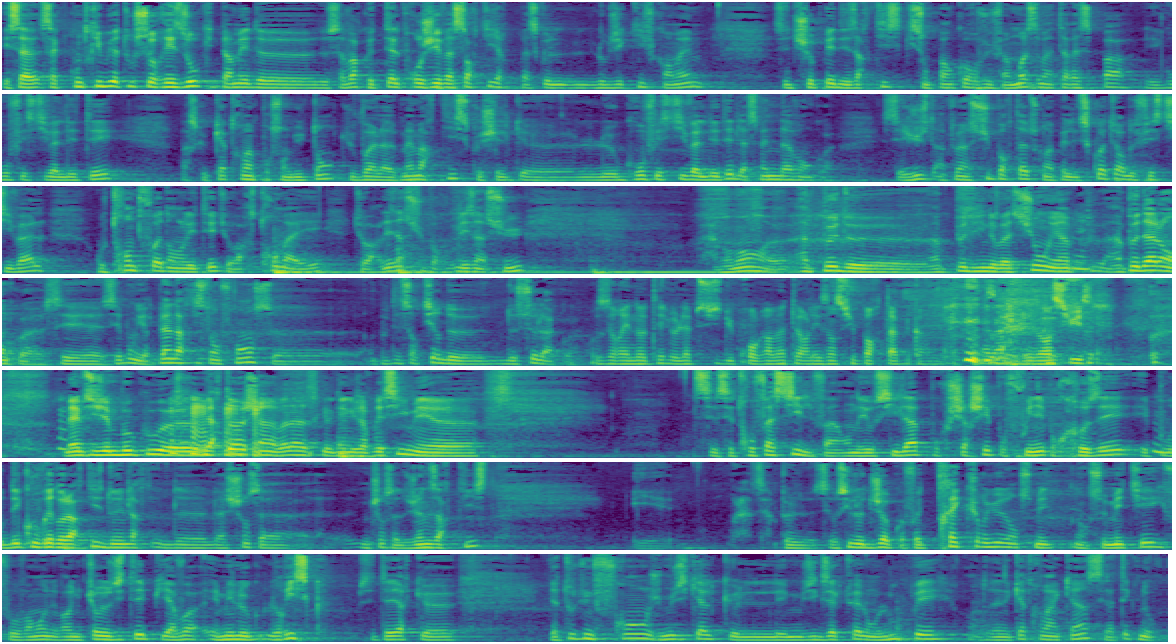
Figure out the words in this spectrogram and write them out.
Et ça, ça, contribue à tout ce réseau qui permet de, de savoir que tel projet va sortir, parce que l'objectif quand même, c'est de choper des artistes qui sont pas encore vus. Enfin, moi, ça m'intéresse pas les gros festivals d'été parce que 80% du temps, tu vois le même artiste que chez le, le gros festival d'été de la semaine d'avant, quoi. C'est juste un peu insupportable ce qu'on appelle les squatteurs de festival où 30 fois dans l'été, tu vas voir Stromae, tu vas voir les, insupport les insus. À un moment, euh, un peu de, un peu d'innovation et un peu, un peu d'allant, quoi. C'est, c'est bon. Il y a plein d'artistes en France. Euh, on peut peut-être sortir de, de cela, quoi. Vous aurez noté le lapsus du programmateur, les insupportables, quand même. les insus. Même si j'aime beaucoup euh, Bertoche, hein, voilà, c'est quelqu'un que j'apprécie, mais euh, c'est trop facile. Enfin, on est aussi là pour chercher, pour fouiner, pour creuser et pour mm. découvrir de l'artiste, donner de la, chance à une chance à de jeunes artistes. Et voilà, c'est un peu, c'est aussi le job. Il faut être très curieux dans ce, dans ce métier. Il faut vraiment avoir une curiosité puis avoir aimer le, le risque. C'est-à-dire que il y a toute une frange musicale que les musiques actuelles ont loupé entre les années 95, c'est la techno.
